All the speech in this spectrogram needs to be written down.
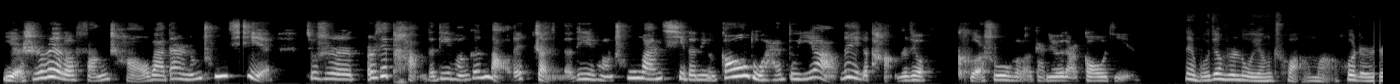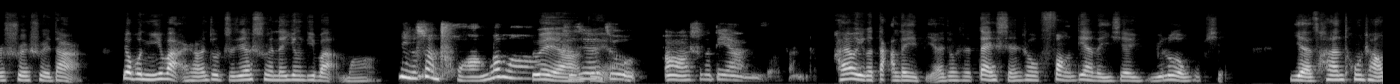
也是为了防潮吧，但是能充气，就是而且躺的地方跟脑袋枕的地方充完气的那个高度还不一样，那个躺着就可舒服了，感觉有点高级。那不就是露营床吗？或者是睡睡袋？要不你晚上就直接睡那硬地板吗？那个算床了吗？对呀，直接就啊是个垫子，反正。还有一个大类别，就是带神兽放电的一些娱乐物品。野餐通常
